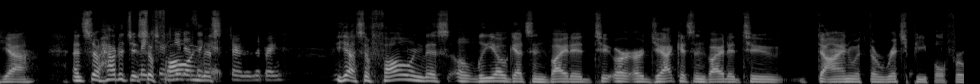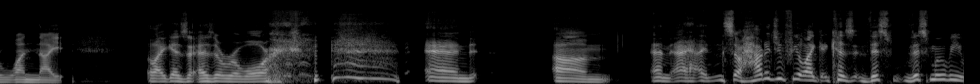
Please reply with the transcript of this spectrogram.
Yeah. And so how did you? Make so sure following this, thrown in the bring. yeah. So following this, uh, Leo gets invited to, or, or Jack gets invited to dine with the rich people for one night, like as as a reward, and um and I, I, so how did you feel like because this this movie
